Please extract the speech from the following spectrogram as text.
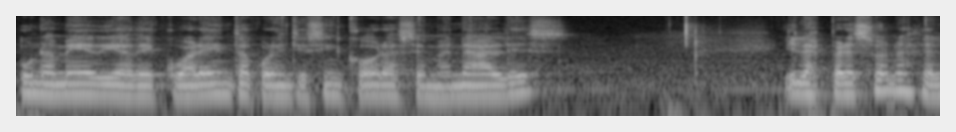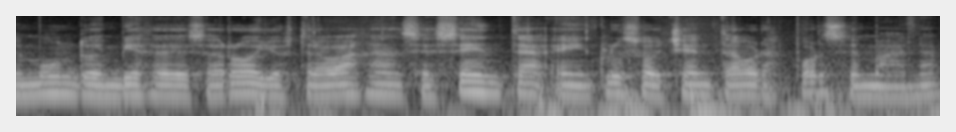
una media de 40 a 45 horas semanales, y las personas del mundo en vías de desarrollo trabajan 60 e incluso 80 horas por semana,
